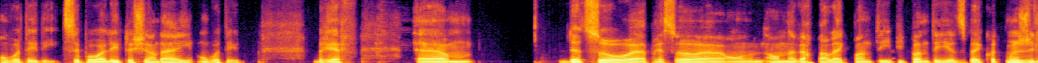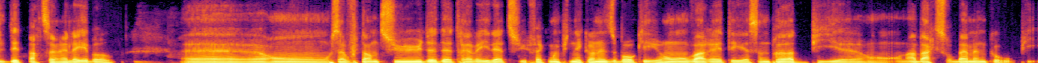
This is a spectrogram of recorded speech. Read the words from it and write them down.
on va t'aider. Tu ne sais pas où aller te chandail, on va t'aider. Bref. euh, de ça, après ça, euh, on, on avait reparlé avec Ponte, puis Ponte a dit ben, écoute, moi, j'ai l'idée de partir un label. Euh, on, ça vous tente-tu de, de travailler là-dessus? Fait que moi, puis Nick, on a dit bon, OK, on va arrêter SN Prod, puis euh, on embarque sur Bam Co. Puis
